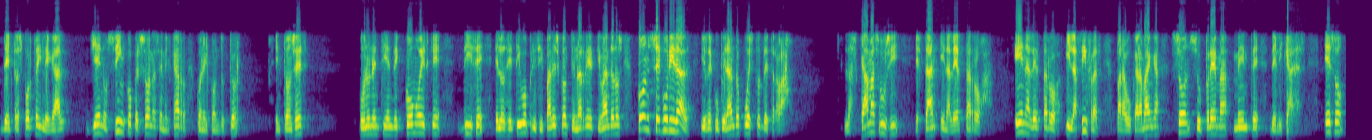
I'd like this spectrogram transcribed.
del transporte ilegal llenos, cinco personas en el carro con el conductor. Entonces, uno no entiende cómo es que dice el objetivo principal es continuar reactivándonos con seguridad y recuperando puestos de trabajo. Las camas UCI están en alerta roja en alerta roja y las cifras para Bucaramanga son supremamente delicadas. Eso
